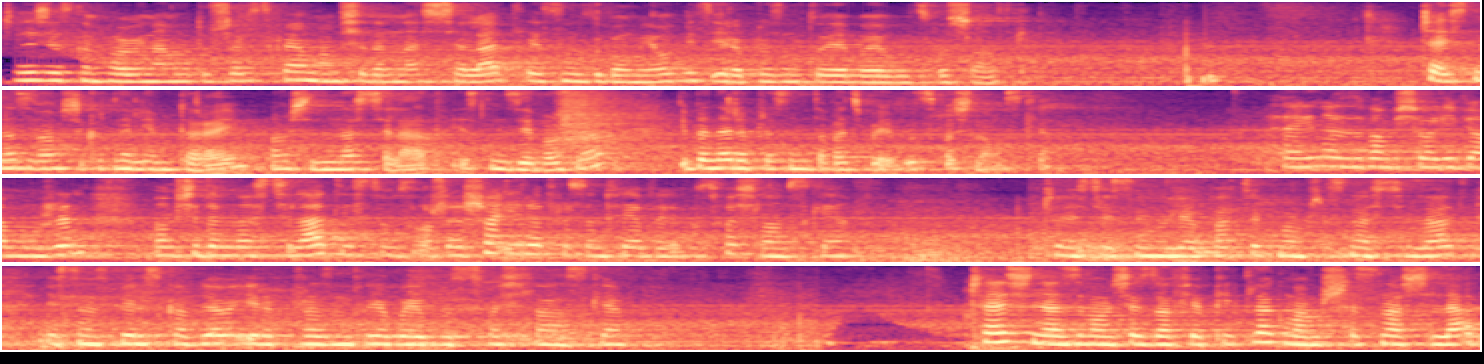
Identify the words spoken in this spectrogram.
Cześć, jestem Paulina Matuszewska, mam 17 lat, jestem z Gołmiowic i reprezentuję województwo śląskie. Cześć, nazywam się Kornelia Torej, mam 17 lat, jestem z Jaworzna i będę reprezentować województwo śląskie. Hej, nazywam się Oliwia Murzyn, mam 17 lat, jestem z Orzesza i reprezentuję województwo śląskie. Cześć, jestem Julia Pacek, mam 16 lat, jestem z Bielska Białej i reprezentuję województwo śląskie. Cześć, nazywam się Zofia Pitlak, mam 16 lat,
